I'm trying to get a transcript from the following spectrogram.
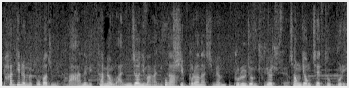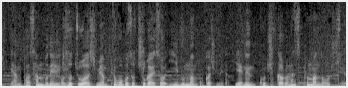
파기름을 뽑아줍니다. 마늘이 타면 완전히 망하니까 혹시 불안하시면 불을 좀 줄여주세요. 청경채 두 뿌리, 양파 3분의 1 버섯 좋아하시면 표고버섯 추가해서 2분만 볶아줍니다. 얘는 고춧가루 한 스푼 만 넣어주세요.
